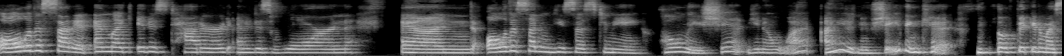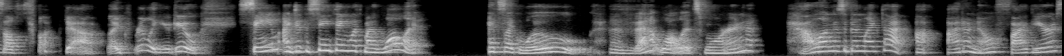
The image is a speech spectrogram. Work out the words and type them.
all of a sudden, and like it is tattered and it is worn and all of a sudden he says to me, Holy shit, you know what? I need a new shaving kit. I'm thinking to myself, fuck yeah, like really, you do. Same, I did the same thing with my wallet. it's like, whoa, that wallet's worn. How long has it been like that? Uh, I don't know, five years.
